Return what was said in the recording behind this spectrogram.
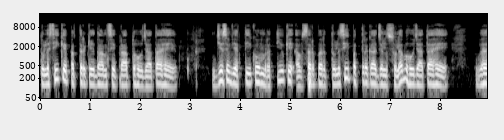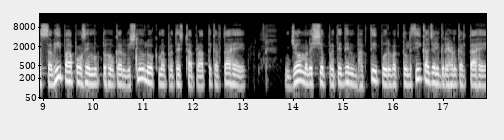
तुलसी के पत्र के दान से प्राप्त हो जाता है। जिस व्यक्ति को मृत्यु के अवसर पर तुलसी पत्र का जल सुलभ हो जाता है, वह सभी पापों से मुक्त होकर विष्णु लोक में प्रतिष्ठा प्राप्त करता है। जो मनुष्य प्रतिदिन भक्ति पूर्वक तुलसी का जल ग्रहण करता है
